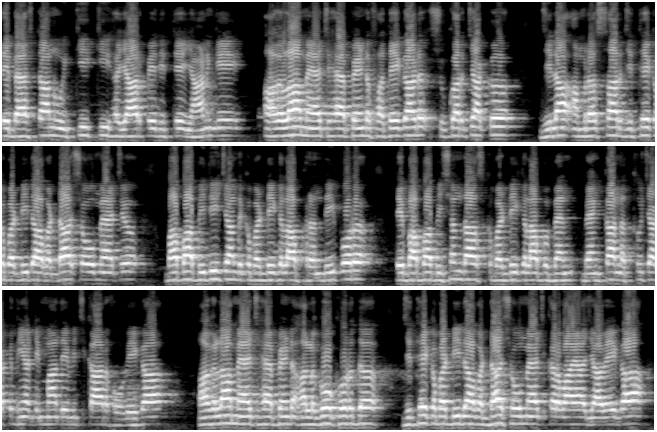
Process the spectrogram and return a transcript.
ਤੇ ਬੈਸਟਾਂ ਨੂੰ 21 21000 ਰੁਪਏ ਦਿੱਤੇ ਜਾਣਗੇ। ਅਗਲਾ ਮੈਚ ਹੈ ਪਿੰਡ ਫਤਿਹਗੜ੍ਹ, ਸ਼ੁਕਰਚੱਕ, ਜ਼ਿਲ੍ਹਾ ਅੰਮ੍ਰਿਤਸਰ, ਜਿੱਥੇ ਕਬੱਡੀ ਦਾ ਵੱਡਾ show match Baba Bidhi Chand kabaddi club Farandipur ਤੇ ਬਾਬਾ ਬਿਸ਼ਨ ਦਾਸ ਕਬੱਡੀ ਕਲੱਬ ਬੈਂ- ਬੈਂਕਾ ਨੱਥੂ ਚੱਕ ਦੀਆਂ ਟੀਮਾਂ ਦੇ ਵਿਚਕਾਰ ਹੋਵੇਗਾ। ਅਗਲਾ ਮੈਚ ਹੈ ਪਿੰਡ ਅਲਗੋ ਖੁਰਦ ਜਿੱਥੇ ਕਬੱਡੀ ਦਾ ਵੱਡਾ ਸ਼ੋਅ ਮੈਚ ਕਰਵਾਇਆ ਜਾਵੇਗਾ,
